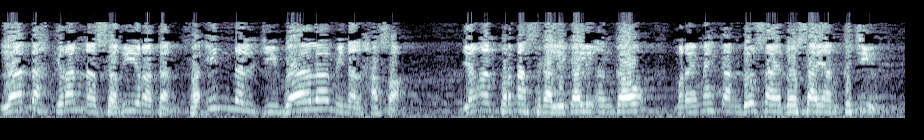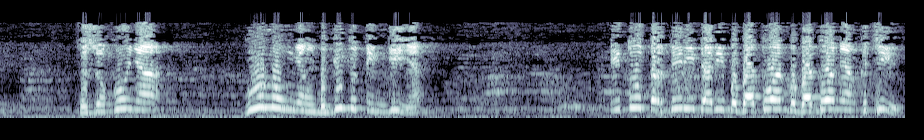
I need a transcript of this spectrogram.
La tahkiranna saghiratan fa innal jibala minal hasa. Jangan pernah sekali-kali engkau meremehkan dosa-dosa yang kecil. Sesungguhnya gunung yang begitu tingginya itu terdiri dari bebatuan-bebatuan yang kecil.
